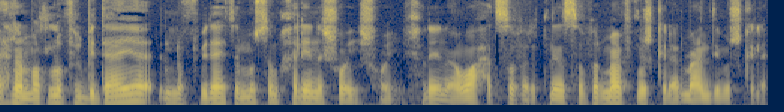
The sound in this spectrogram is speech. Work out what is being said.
إحنا المطلوب في البداية إنه في بداية الموسم خلينا شوي شوي خلينا 1 0 2 0 ما في مشكلة ما عندي مشكلة.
